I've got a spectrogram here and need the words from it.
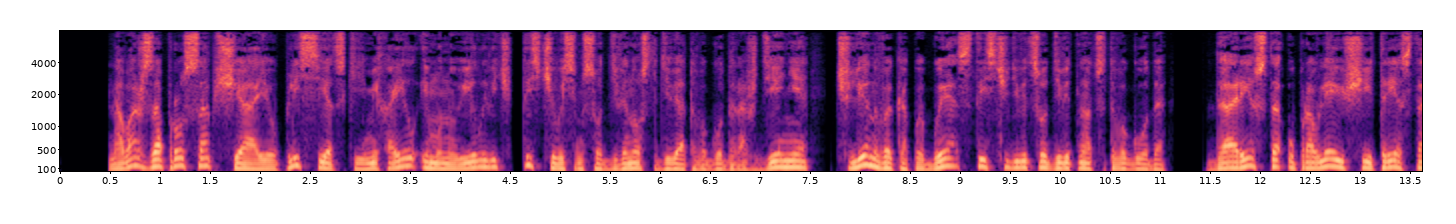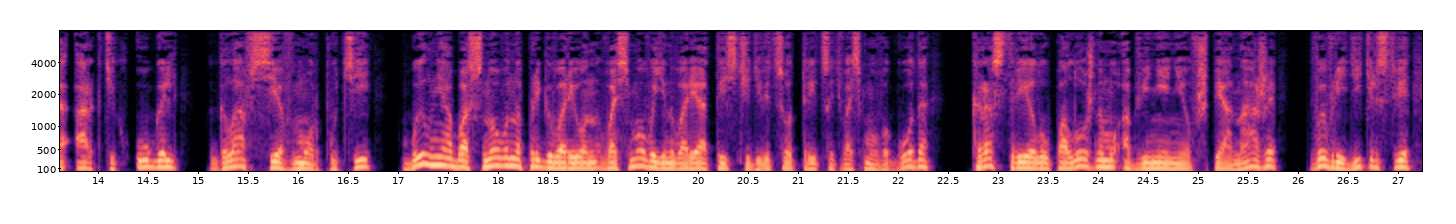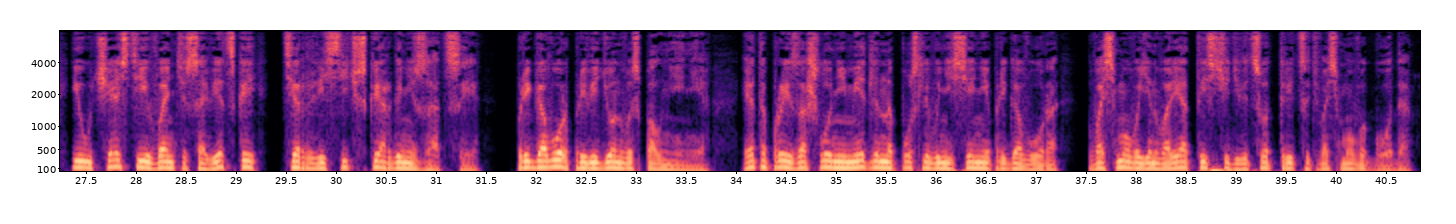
на ваш запрос сообщаю, Плесецкий Михаил Эммануилович, 1899 года рождения, член ВКПБ с 1919 года, до ареста управляющий треста «Арктик Уголь» глав Севморпути был необоснованно приговорен 8 января 1938 года к расстрелу по ложному обвинению в шпионаже, во вредительстве и участии в антисоветской террористической организации. Приговор приведен в исполнение. Это произошло немедленно после вынесения приговора 8 января 1938 года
